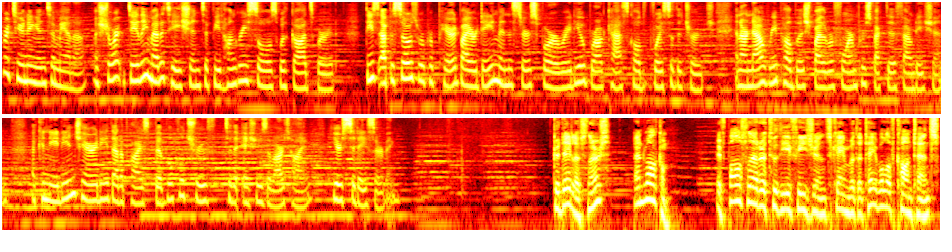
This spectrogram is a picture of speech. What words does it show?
for tuning in to Manna, a short daily meditation to feed hungry souls with God's Word. These episodes were prepared by ordained ministers for a radio broadcast called Voice of the Church and are now republished by the Reformed Perspective Foundation, a Canadian charity that applies biblical truth to the issues of our time. Here's today's serving. Good day, listeners, and welcome. If Paul's letter to the Ephesians came with a table of contents,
